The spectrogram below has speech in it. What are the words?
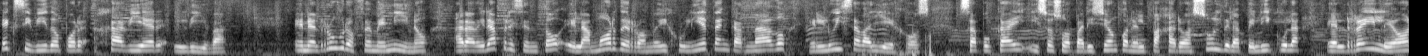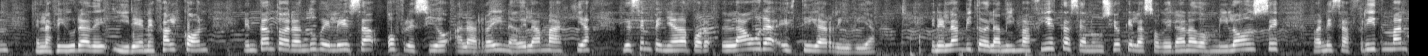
exhibido por Javier Liva. En el rubro femenino, Araverá presentó El amor de Romeo y Julieta encarnado en Luisa Vallejos. Zapucay hizo su aparición con el pájaro azul de la película El Rey León en la figura de Irene Falcón, en tanto Arandú Beleza ofreció a la Reina de la Magia, desempeñada por Laura Estigarribia. En el ámbito de la misma fiesta se anunció que la soberana 2011, Vanessa Friedman,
